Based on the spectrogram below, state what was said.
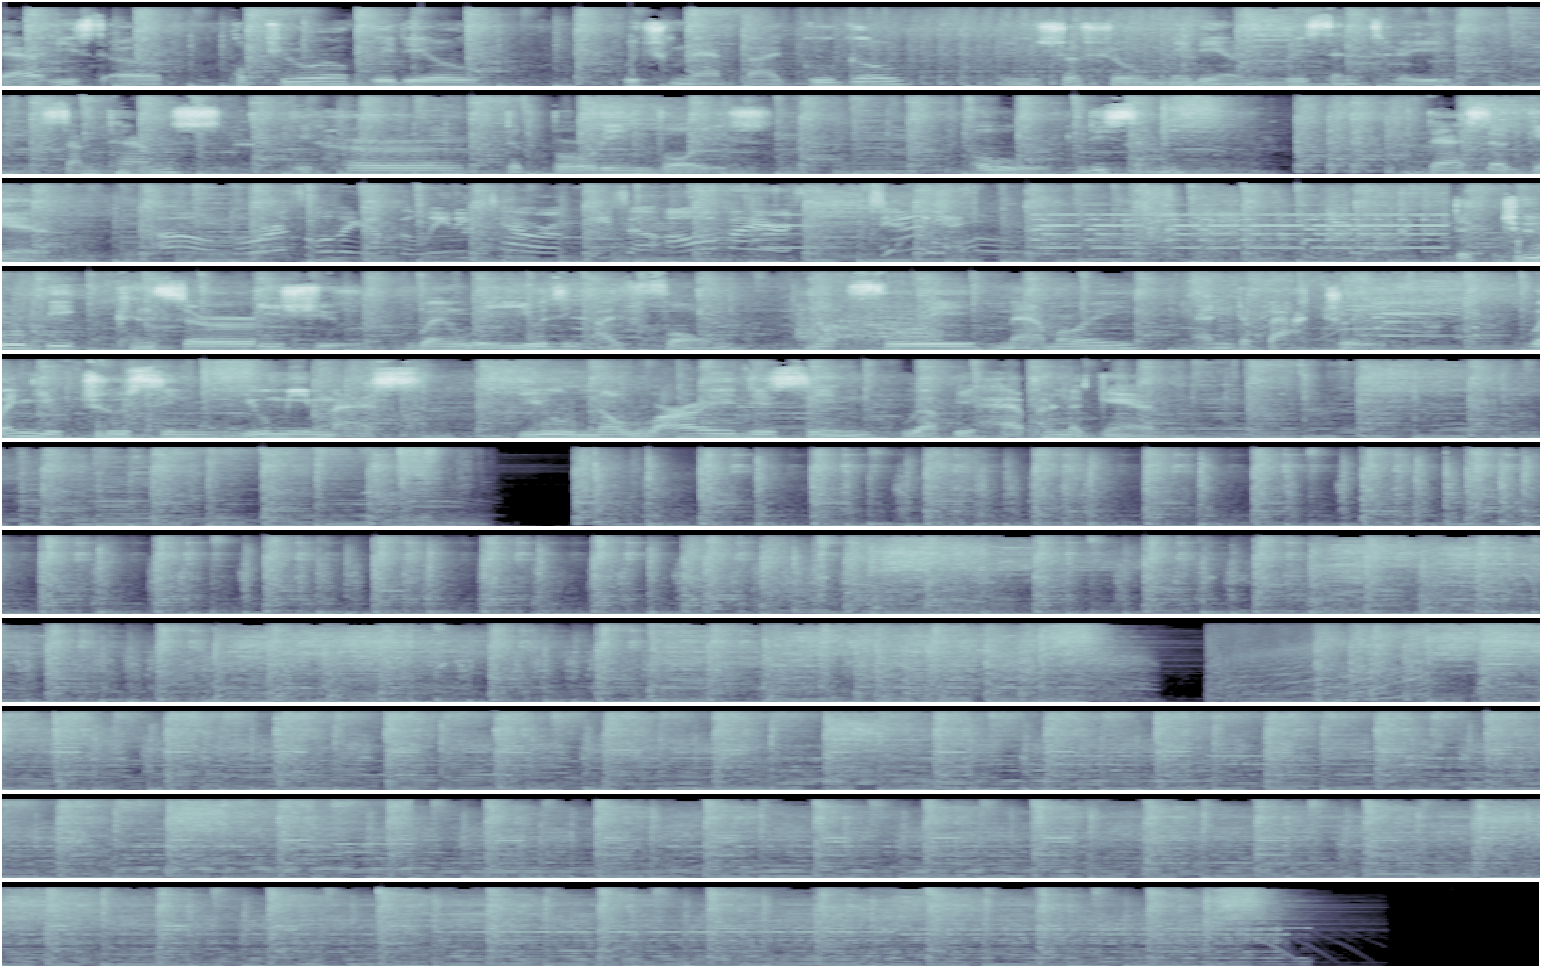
There is a popular video which made by Google in social media recently. Sometimes we heard the boring voice. Oh, listen. That's again. Oh, Laura's holding up the Leaning Tower of Pisa all by herself. Dang it! The two big concern issue when we're using iPhone, not free memory and the battery. When you choosing Umi Max, you know worry this thing will be happen again.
